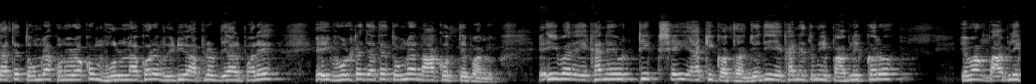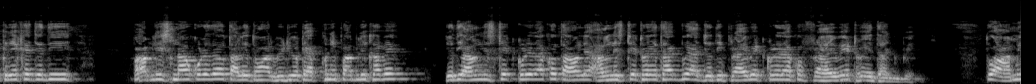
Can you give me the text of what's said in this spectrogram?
যাতে তোমরা কোনো রকম ভুল না করো ভিডিও আপলোড দেওয়ার পরে, এই ভুলটা যাতে তোমরা না করতে পারো। এইবার এখানেও ঠিক সেই একই কথা, যদি এখানে তুমি পাবলিক করো এবং পাবলিক রেখে যদি পাবলিশ নাও করে দাও, তাহলে তোমার ভিডিওটা এক্ষুনি পাবলিক হবে। যদি আনলিস্টেড করে রাখো, তাহলে আনলিস্টেড হয়ে থাকবে, আর যদি প্রাইভেট করে রাখো প্রাইভেট হয়ে থাকবে। তো আমি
